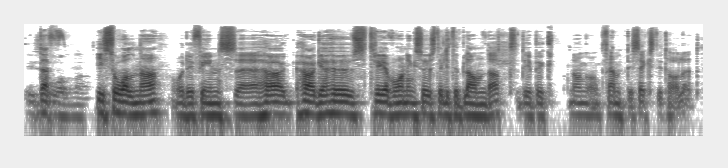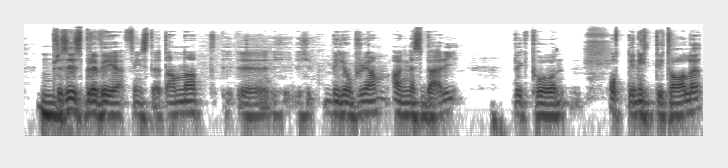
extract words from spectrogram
i Solna. i Solna och det finns eh, hög, höga hus, trevåningshus, det är lite blandat. Det är byggt någon gång 50-60-talet. Mm. Precis bredvid finns det ett annat eh, miljonprogram, Agnesberg, byggt på 80-90-talet.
